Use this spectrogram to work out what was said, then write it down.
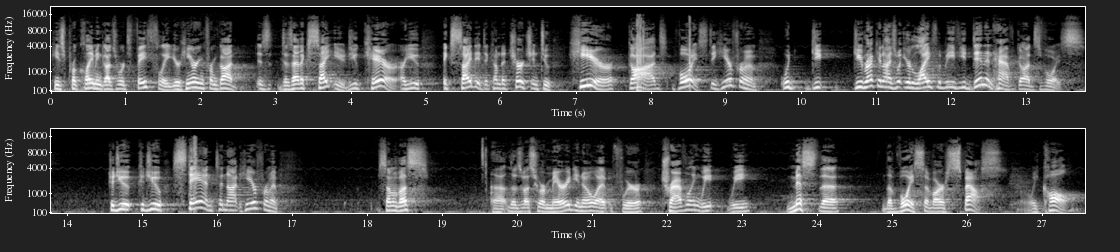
He's proclaiming God's words faithfully. You're hearing from God. Is, does that excite you? Do you care? Are you excited to come to church and to hear God's voice, to hear from Him? Would, do, you, do you recognize what your life would be if you didn't have God's voice? Could you, could you stand to not hear from Him? Some of us, uh, those of us who are married, you know, if we're traveling, we, we miss the, the voice of our spouse. We call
